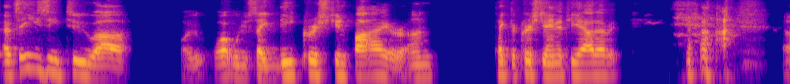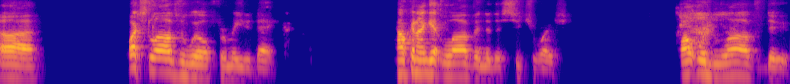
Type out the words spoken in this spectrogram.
That's easy to, uh, what would you say, de-Christianify or un- take the Christianity out of it? uh, what's love's will for me today? How can I get love into this situation? What would love do?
